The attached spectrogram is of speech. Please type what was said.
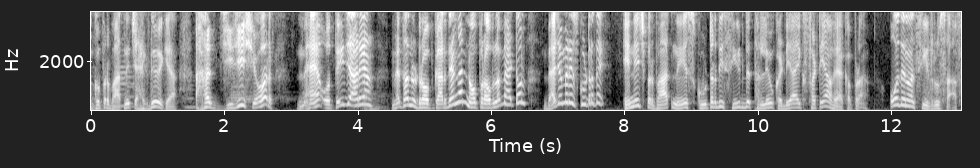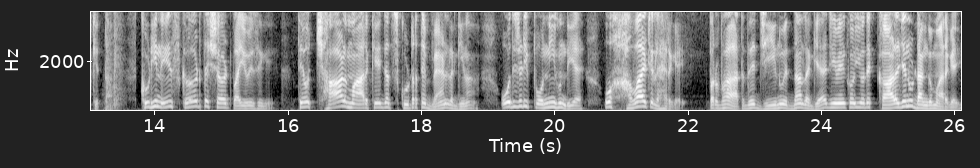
ਅੱਗੋਂ ਪ੍ਰਭਾਤ ਨੇ ਚਹਿਕਦੇ ਹੋਏ ਕਿਹਾ "ਆਹ, ਜੀ ਜੀ ਸ਼ੋਰ ਮੈਂ ਉੱਥੇ ਹੀ ਜਾ ਰਿਹਾ। ਮੈਂ ਤੁਹਾਨੂੰ ਡ੍ਰੌਪ ਕਰ ਦਿਆਂਗਾ ਨੋ ਪ੍ਰੋਬਲਮ ਐਟ ਆਲ ਬਹਿ ਜਾਓ ਮੇਰੇ ਸਕੂਟਰ ਤੇ। ਇੰਨੇ ਚ ਪ੍ਰਭਾਤ ਨੇ ਸਕੂਟਰ ਦੀ ਸੀਟ ਦੇ ਥੱਲੇੋਂ ਕੱਢਿਆ ਇੱਕ ਫਟਿਆ ਹੋਇਆ ਕੱਪੜਾ। ਉਹਦੇ ਨਾਲ ਸੀਟ ਨੂੰ ਸਾਫ਼ ਕੀਤਾ। ਕੁੜੀ ਨੇ ਸਕਰਟ ਤੇ ਸ਼ਰਟ ਪਾਈ ਹੋਈ ਸੀਗੀ ਤੇ ਉਹ ਛਾਲ ਮਾਰ ਕੇ ਜਦ ਸਕੂਟਰ ਤੇ ਬਹਿਣ ਲੱਗੀ ਨਾ ਉਹਦੀ ਜਿਹੜੀ ਪੋਨੀ ਹੁੰਦੀ ਹੈ ਉਹ ਹਵਾ 'ਚ ਲਹਿਰ ਗਈ। ਪ੍ਰਭਾਤ ਦੇ ਜੀ ਨੂੰ ਇਦਾਂ ਲੱਗਿਆ ਜਿਵੇਂ ਕੋਈ ਉਹਦੇ ਕਾਲਜੇ ਨੂੰ ਡੰਗ ਮਾਰ ਗਈ।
